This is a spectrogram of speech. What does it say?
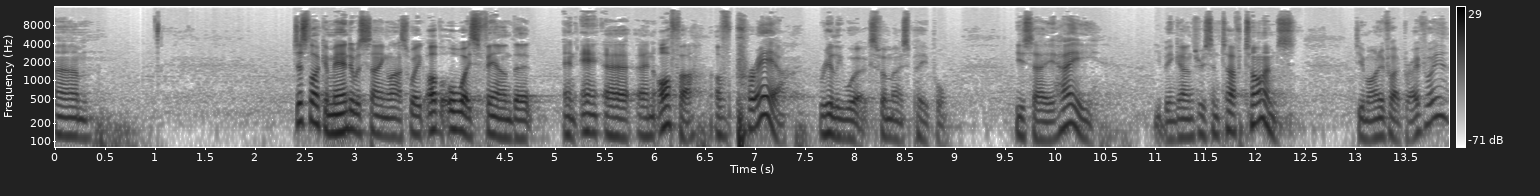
Um, just like Amanda was saying last week, I've always found that an, uh, an offer of prayer really works for most people. You say, Hey, you've been going through some tough times. Do you mind if I pray for you?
